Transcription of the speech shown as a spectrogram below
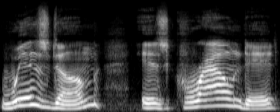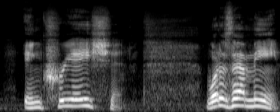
Wisdom is grounded in creation. What does that mean?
